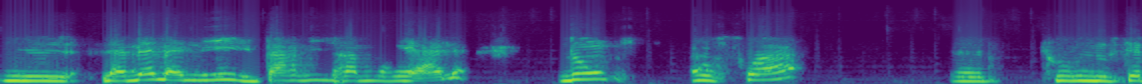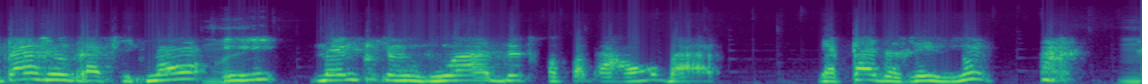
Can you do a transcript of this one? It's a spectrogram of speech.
Il, la même année, il part vivre à Montréal. Donc, en soi, euh, tout nous sépare géographiquement ouais. et même si on voit deux, trois fois par an, bah, il n'y a pas de raison mm.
